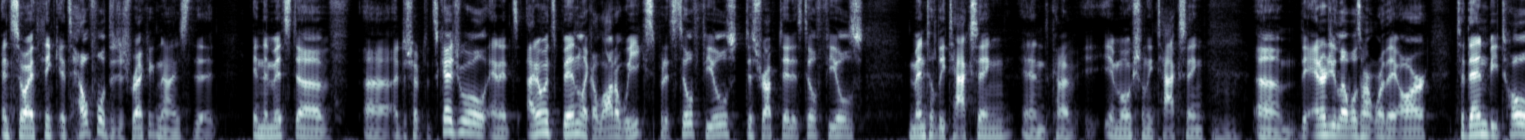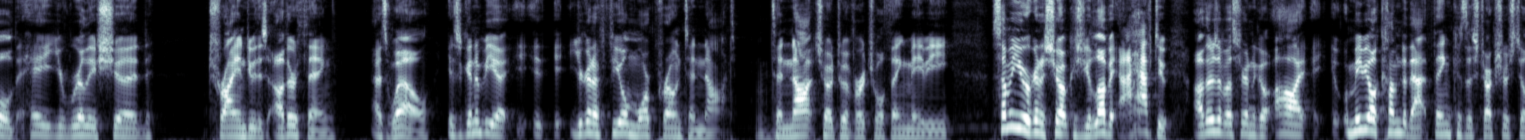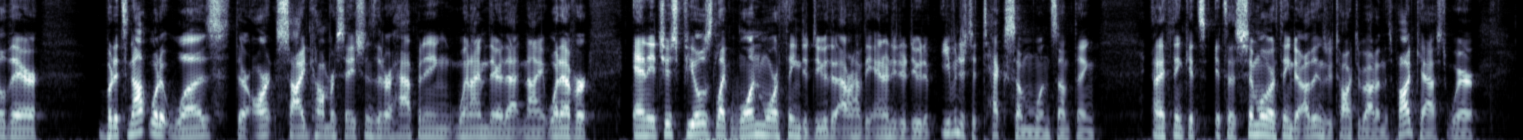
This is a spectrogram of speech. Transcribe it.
And so I think it's helpful to just recognize that in the midst of uh, a disrupted schedule, and it's I know it's been like a lot of weeks, but it still feels disrupted. It still feels mentally taxing and kind of emotionally taxing. Um, the energy levels aren't where they are. To then be told, hey, you really should try and do this other thing as well is going to be a it, it, you're going to feel more prone to not to not show up to a virtual thing maybe some of you are going to show up because you love it i have to others of us are going to go oh I, maybe i'll come to that thing because the structure is still there but it's not what it was. There aren't side conversations that are happening when i'm there that night whatever. And it just feels like one more thing to do that i don't have the energy to do to even just to text someone something. And i think it's it's a similar thing to other things we talked about in this podcast where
